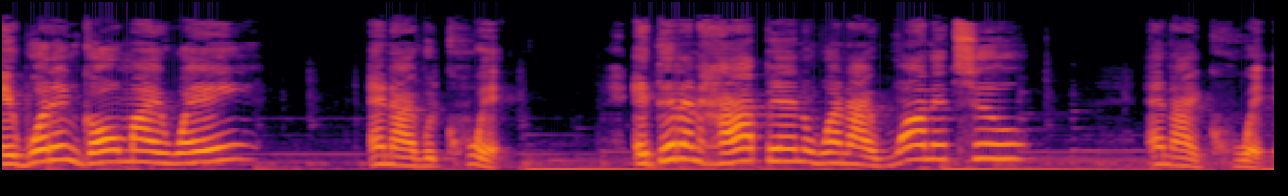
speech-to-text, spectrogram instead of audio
it wouldn't go my way and I would quit. It didn't happen when I wanted to and I quit.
